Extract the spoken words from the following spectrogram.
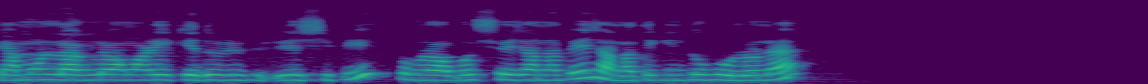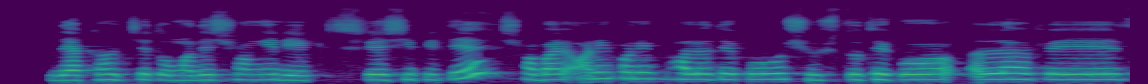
কেমন লাগল আমার এই কেদুরি রেসিপি তোমরা অবশ্যই জানাবে, জানাতে কিন্তু ভুলো না। দেখা হচ্ছে তোমাদের সঙ্গে নেক্সট রেসিপিতে সবাই অনেক অনেক ভালো থেকো, সুস্থ থেকো। আল্লাহ হাফেজ।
